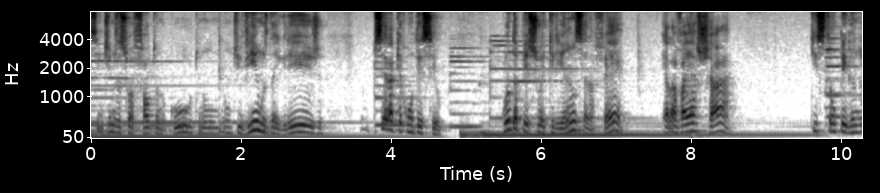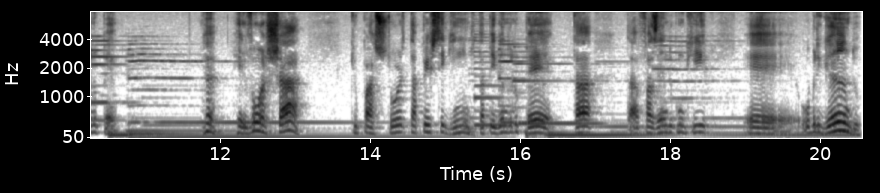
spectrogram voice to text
sentimos a sua falta no culto, não, não te vimos na igreja. O que será que aconteceu? Quando a pessoa é criança na fé, ela vai achar que estão pegando no pé. Eles vão achar que o pastor está perseguindo, está pegando no pé, está tá fazendo com que, é, obrigando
